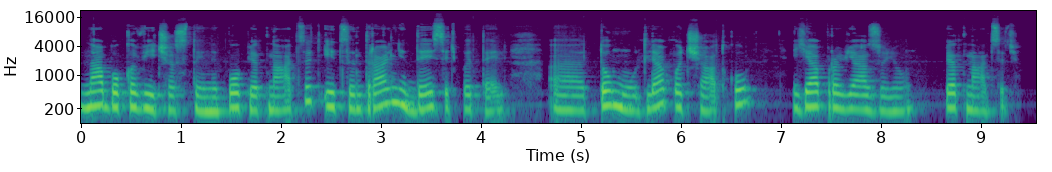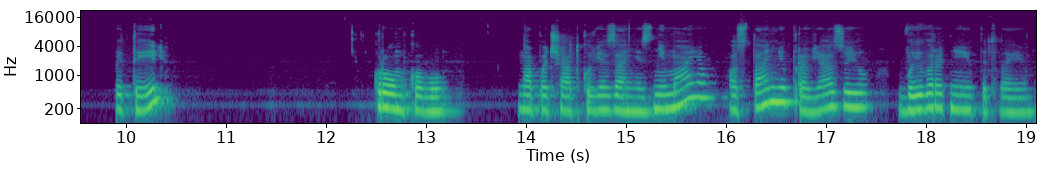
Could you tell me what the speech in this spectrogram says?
На бокові частини по 15 і центральні 10 петель. Е, тому для початку я пров'язую 15 петель, кромкову на початку в'язання знімаю, останню пров'язую виворотньою петлею.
